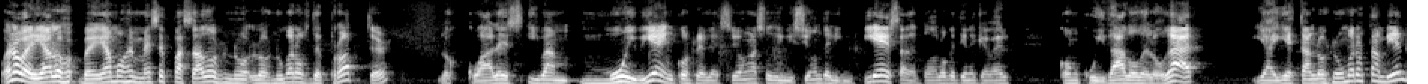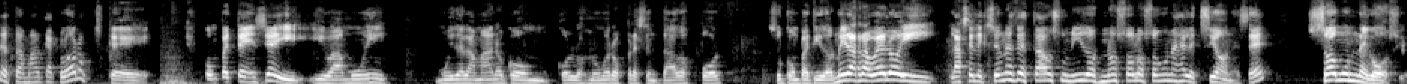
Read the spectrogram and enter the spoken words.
Bueno, veíamos, veíamos en meses pasados los números de Procter, los cuales iban muy bien con relación a su división de limpieza, de todo lo que tiene que ver con cuidado del hogar. Y ahí están los números también de esta marca Clorox, que es competencia y, va muy, muy de la mano con, los números presentados por su competidor. Mira, Ravelo, y las elecciones de Estados Unidos no solo son unas elecciones, ¿eh? son un negocio.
